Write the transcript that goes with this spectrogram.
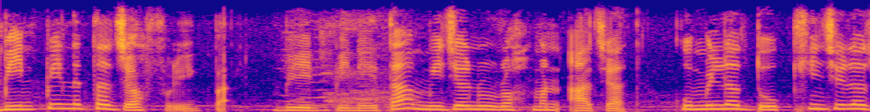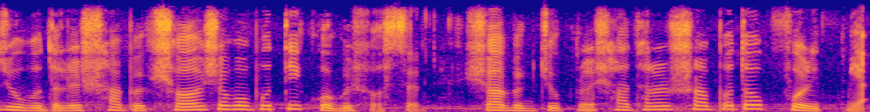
BNP নেতা জাফর ইকবাল, বিএনপি নেতা মিজানুর রহমান আজাদ কুমিল্লা দক্ষিণ জেলা যুবদলের সাবেক সহসভাপতি কবির হোসেন, সাবেক যুগ্ম সাধারণ সম্পাদক ফরিদ মিয়া,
